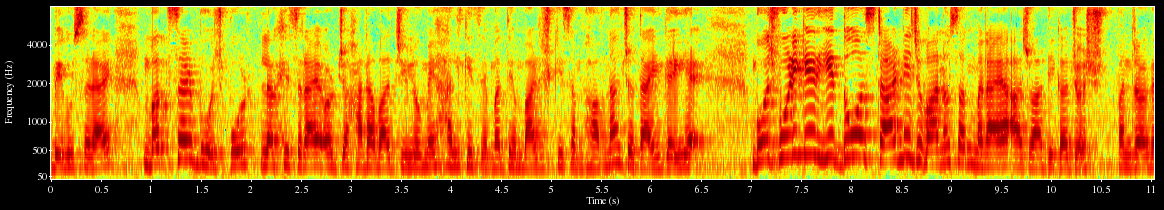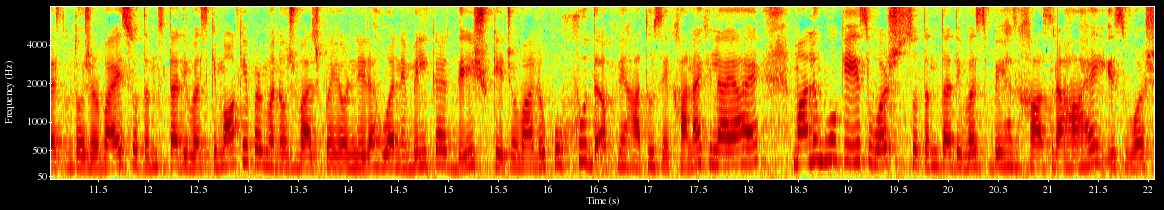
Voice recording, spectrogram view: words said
बेगूसराय बक्सर, भोजपुर, लखीसराय और जहानाबाद जिलों में हल्की से मध्यम बारिश की संभावना जताई गई है। भोजपुरी के ये दो स्टार ने जवानों संग मनाया आज़ादी का जश्न। 15 अगस्त 2022 स्वतंत्रता दिवस के मौके पर मनोज वाजपेयी और निरहुआ ने मिलकर देश के जवानों को खुद अपने हाथों से खाना खिलाया है। मालूम हो कि इस वर्ष स्वतंत्रता दिवस बेहद खास रहा है। इस वर्ष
